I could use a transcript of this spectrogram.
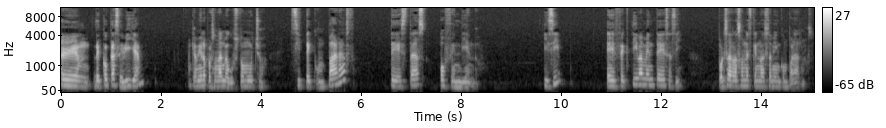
em, de Coca Sevilla, que a mí en lo personal me gustó mucho. Si te comparas, te estás ofendiendo. Y sí, efectivamente es así. Por esa razón es que no está bien compararnos.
